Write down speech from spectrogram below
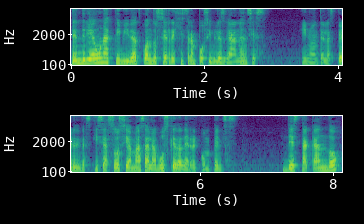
tendría una actividad cuando se registran posibles ganancias y no ante las pérdidas, y se asocia más a la búsqueda de recompensas, destacando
